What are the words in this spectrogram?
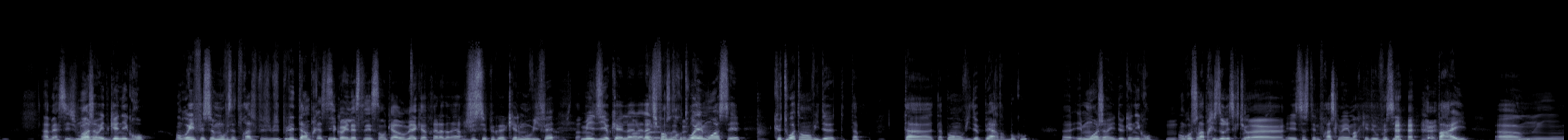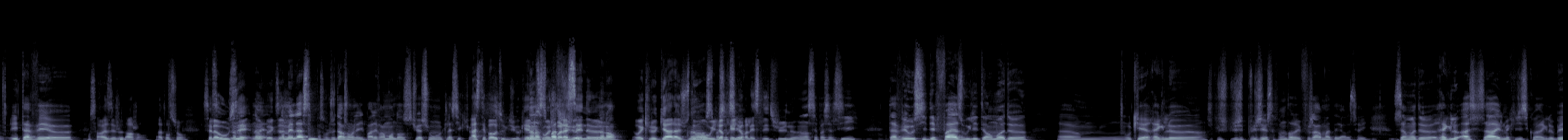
Ah, ah, si, je Moi, j'ai envie de gagner gros. En gros, il fait ce move, cette phrase, j'ai plus- les termes précis. C'est quand il laisse les 100K au mec après là derrière? Je sais plus que- quel move il fait. Ah. Mais il dit, ok, la, différence entre toi et moi, c'est que toi, t'as envie de. T'as pas envie de perdre beaucoup. euh, et moi, j'ai envie de gagner gros. Mm. En gros, sur la prise de risque, tu vois. Et ça, c'était une phrase qui m'avait marqué de ouf aussi. Pareil. Euh, et t'avais. euh, Bon, ça reste des jeux d'argent. Attention. C'est là où non, c'est non, un mais- peu non, exagéré. mais là, c'est pas sur le jeu d'argent. Là, il parlait vraiment dans une situation euh, classique, tu vois. Ah, c'était pas au truc du. Ok, non, non, moi pas je vois la jeu. scène euh, Non, non. avec le gars là justement Non, où il après il lui hein. relaisse les thunes. Non, non, c'est pas celle-ci. T'avais aussi des phases où il était en mode. euh, ok, règle. plus- j'ai plus, j'ai- ça fait longtemps, il faut que remate d'ailleurs la série. C'est en mode euh, règle A, c'est ça, et le mec lui dit c'est quoi règle B?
